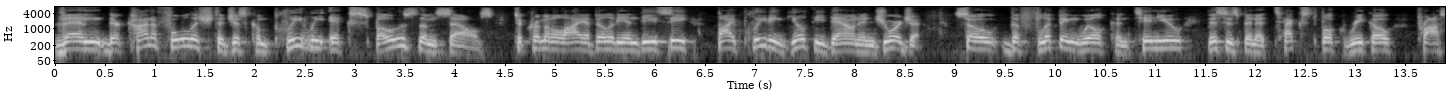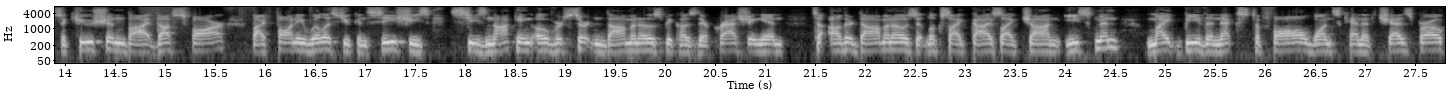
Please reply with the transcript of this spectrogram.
then they're kind of foolish to just completely expose themselves to criminal liability in D.C. by pleading guilty down in Georgia. So the flipping will continue. This has been a textbook RICO prosecution by thus far by Fani Willis. You can see she's she's knocking over certain dominoes because they're crashing in to other dominoes. It looks like guys like John Eastman might be the next to fall once Kenneth Chesebro,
